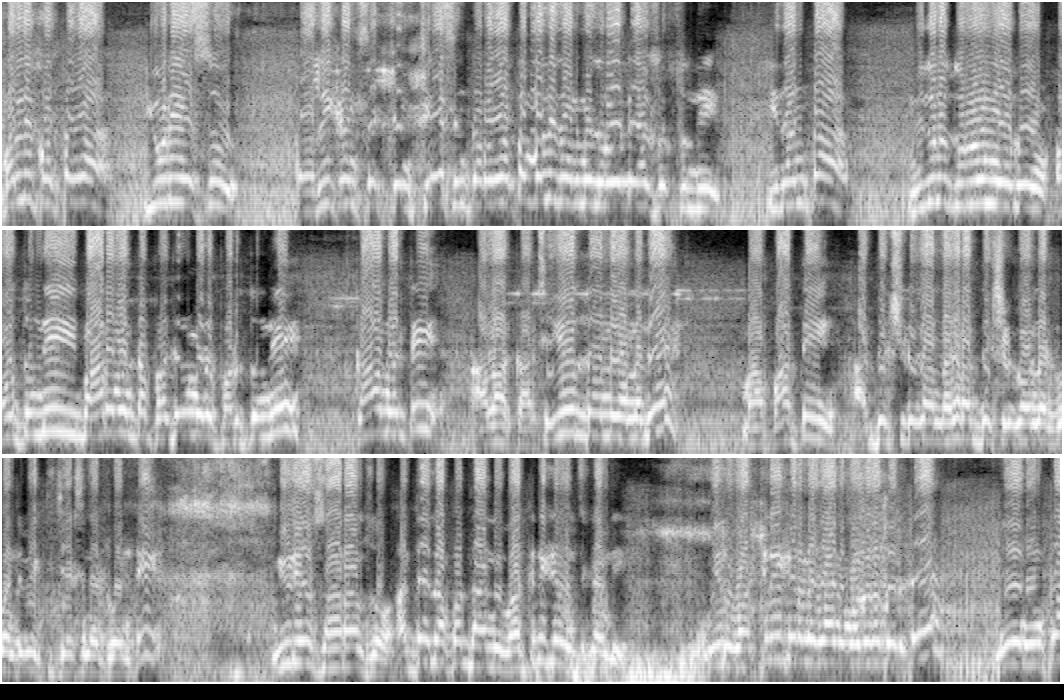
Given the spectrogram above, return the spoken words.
మళ్ళీ కొత్తగా యూడిఎస్ రీకన్స్ట్రక్షన్ చేసిన తర్వాత మళ్ళీ దాని మీద రోడ్డు వేయాల్సి వస్తుంది. ఇదంతా నిధులు దుర్వినియోగం అవుతుంది. ఈ భారం అంతా ప్రజల మీద పడుతుంది. కాబట్టి అలా కా- చేయొద్దని అన్నదే మా పార్టీ అధ్యక్షుడిగా నగర అధ్యక్షుడిగా ఉన్నటువంటి వ్యక్తి చేసినటువంటి వీడియో సారాంశం. అంతే తప్ప దాన్ని వక్రీకరించకండి. మీరు వక్రీకరణ కానీ మొదలు పెడితే నేను ఇంకా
